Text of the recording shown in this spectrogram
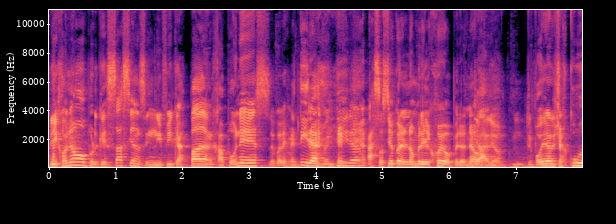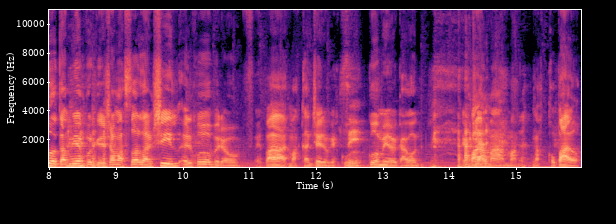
Le dijo, no, porque Sacian significa espada en japonés. Lo cual es mentira. Es mentira. Asoció con el nombre del juego, pero no. Claro, te podría haber hecho escudo también porque se llama Sword and Shield el juego, pero espada es más canchero que escudo. Sí. Escudo medio de cagón. Espada Claro. es más, más, más copado.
